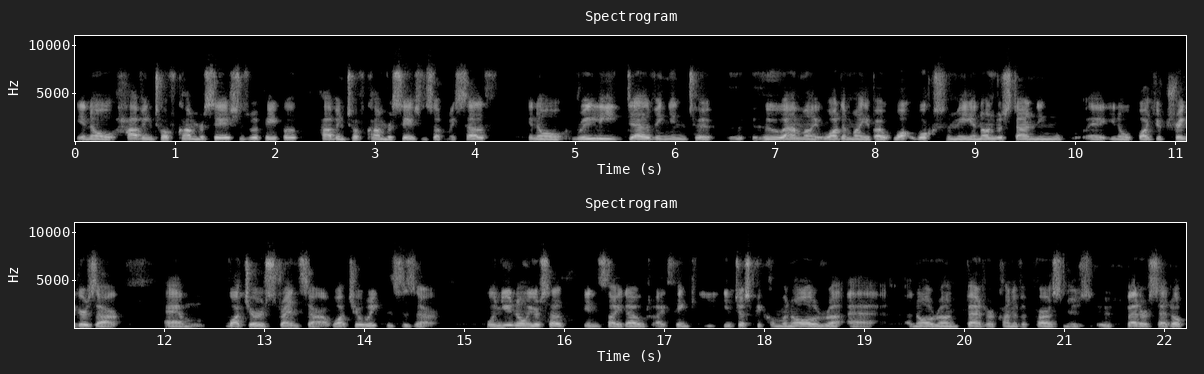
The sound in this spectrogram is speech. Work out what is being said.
you know, having tough conversations with people, having tough conversations with myself, you know, really delving into who, who am I, what am I about, what works for me, and understanding, uh, you know, what your triggers are, um, what your strengths are, what your weaknesses are. When you know yourself inside out, I think you just become an all uh, an all round better kind of a person who's who's better set up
